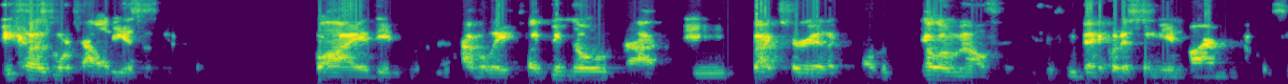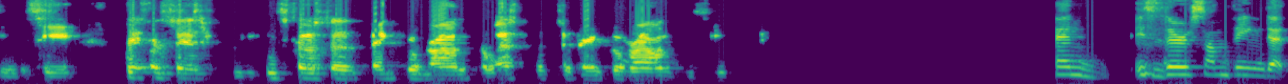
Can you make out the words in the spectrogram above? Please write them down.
because mortality is by the heavily. Like we know that the bacteria that called yellowmouth is ubiquitous in the environment. We seem to see differences from the east coast of Vancouver Island, the west coast of Vancouver Island. And is there something that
